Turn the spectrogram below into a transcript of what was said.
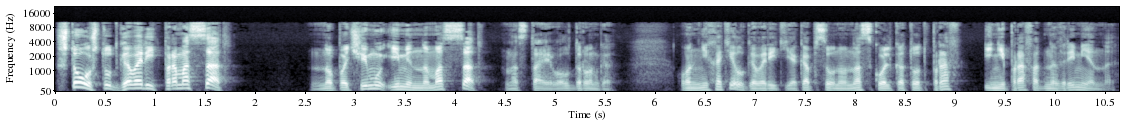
Что уж тут говорить про Моссад. Но почему именно Моссад? настаивал Дронга. Он не хотел говорить Якобсону, насколько тот прав и не прав одновременно.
